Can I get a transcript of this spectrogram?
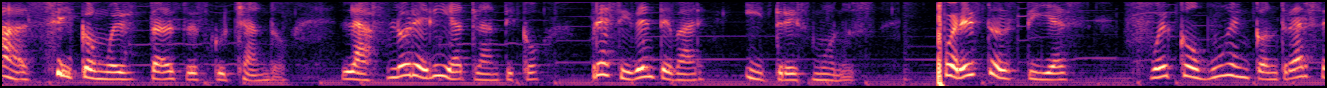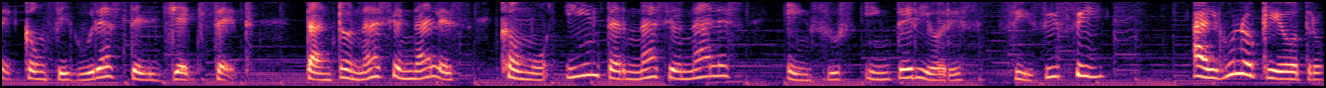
así como estás escuchando, la Florería Atlántico, Presidente Bar y Tres Monos. Por estos días fue común encontrarse con figuras del jet set, tanto nacionales como internacionales en sus interiores. Sí, sí, sí. Alguno que otro,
